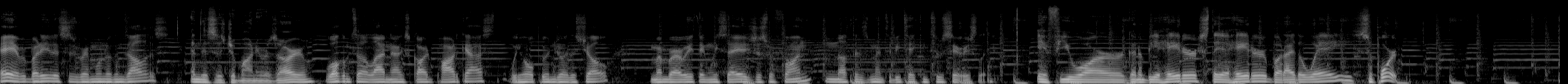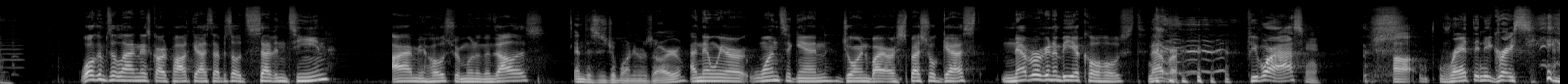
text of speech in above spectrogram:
Hey everybody, this is Raimundo Gonzalez. And this is Jobany Rosario. Welcome to the Latinx Guard podcast. We hope you enjoy the show. Remember, everything we say is just for fun. Nothing's meant to be taken too seriously. If you are going to be a hater, stay a hater. But either way, support. Welcome to the Latinx Guard podcast, episode 17. I am your host, Raimundo Gonzalez. And this is Jobany Rosario. And then we are once again joined by our special guest, never going to be a co host. Never. People are asking. Uh, Ranthony Gracie.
